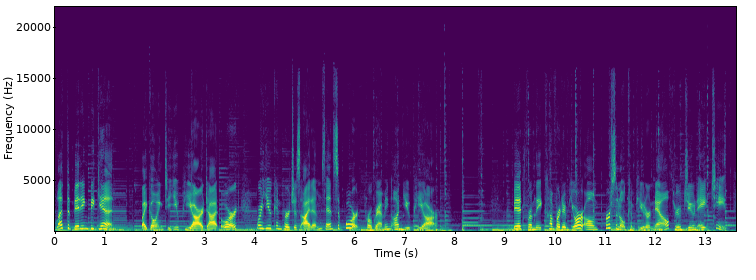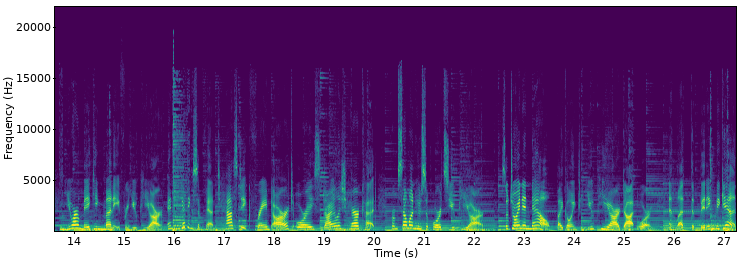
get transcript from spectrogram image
Let the bidding begin by going to upr.org, where you can purchase items and support programming on UPR. Bid from the comfort of your own personal computer now through June 18th you are making money for UPR and getting some fantastic framed art or a stylish haircut from someone who supports UPR. So join in now by going to upr.org and let the bidding begin.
